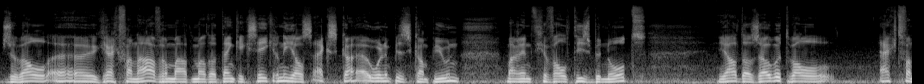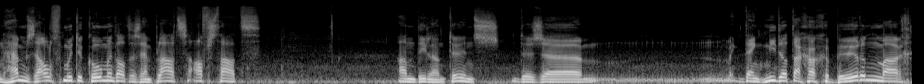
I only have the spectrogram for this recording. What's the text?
zowel uh, Greg van Avermaat, maar dat denk ik zeker niet als ex-Olympisch kampioen, maar in het geval Ties Benoot, ja, dan zou het wel echt van hem zelf moeten komen dat hij zijn plaats afstaat aan Dylan Teuns. Dus ehm, ik denk niet dat dat gaat gebeuren, maar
